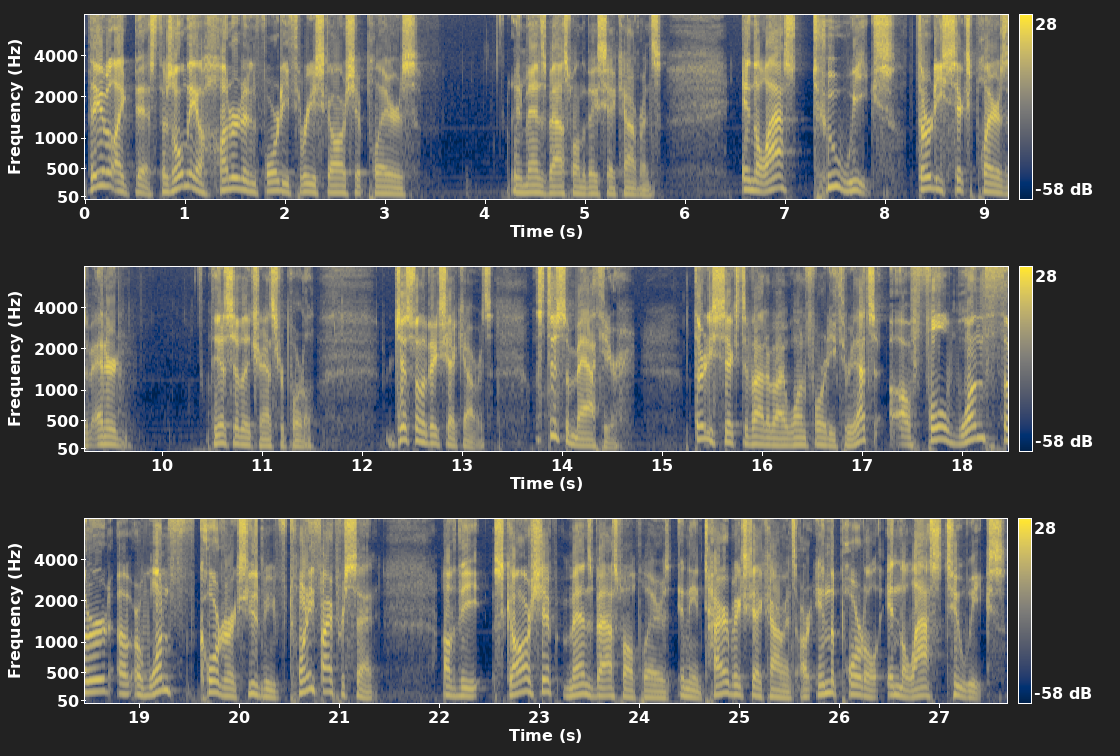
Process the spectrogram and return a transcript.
Think of it like this: there's only 143 scholarship players in men's basketball in the Big Sky Conference. In the last two weeks, 36 players have entered the NCAA transfer portal just from the Big Sky Conference. Let's do some math here. 36 divided by 143. That's a full one third of, or one quarter, excuse me, 25% of the scholarship men's basketball players in the entire Big Sky Conference are in the portal in the last two weeks.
